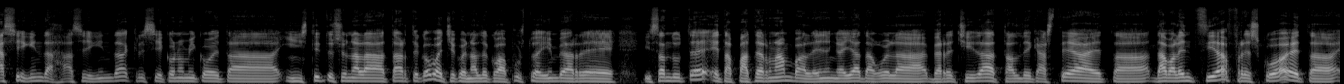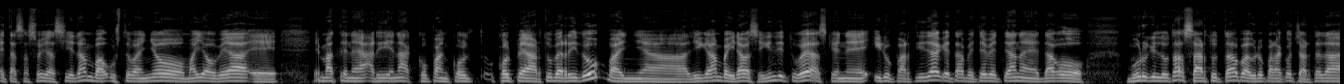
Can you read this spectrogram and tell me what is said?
hasi eginda, hasi eginda, krisi ekonomiko eta instituzionala tarteko, ba, txekoen aldeko apustu egin beharre izan dute, eta paternan, ba, lehenen gaia dagoela berretxi da, talde gaztea eta da Valentzia, freskoa, eta eta sasoi hasieran ba, uste baino maila hobea e, ematen ari dena kopan kolpea hartu berri du, baina ligan, ba, irabaz egin ditu, eh? azken e, hiru partidak, eta bete-betean e, dago murgilduta, sartuta, ba, Europarako txartela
